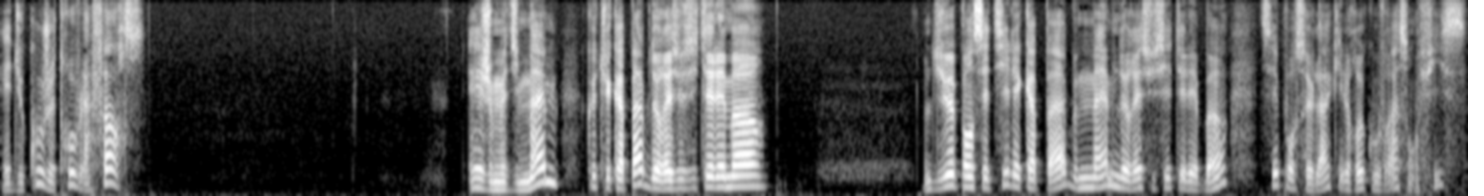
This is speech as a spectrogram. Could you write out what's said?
et du coup je trouve la force. Et je me dis même que tu es capable de ressusciter les morts. Dieu, pensait-il, est capable même de ressusciter les morts. C'est pour cela qu'il recouvra son Fils,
